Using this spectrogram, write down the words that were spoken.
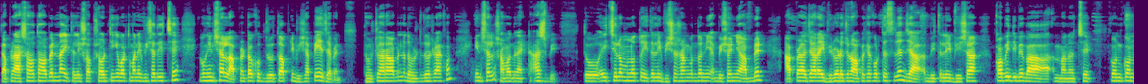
তো আপনার আশাহত হবেন না, ইতালি সব শহর থেকে বর্তমানে ভিসা দিচ্ছে এবং ইনশাল্লাহ আপনারটাও খুব দ্রুত আপনি ভিসা পেয়ে যাবেন। ধৈর্য হারা হবেন না, ধৈর্য ধরে রাখুন ইনশাল্লাহ সমাধান একটা আসবে। তো এই ছিল মূলত ইতালি ভিসা সংক্রান্ত বিষয় নিয়ে আপডেট আপনারা যারা এই ভিডিওটার জন্য অপেক্ষা করতেছিলেন যে ইতালির ভিসা কবে দিবে বা মানে হচ্ছে কোন কোন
